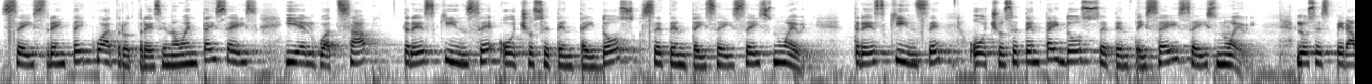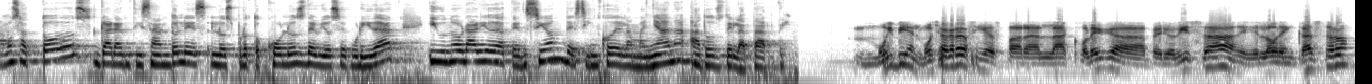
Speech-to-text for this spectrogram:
634-1396 y el WhatsApp 315-872-7669. 315-872-7669. Los esperamos a todos garantizándoles los protocolos de bioseguridad y un horario de atención de 5 de la mañana a 2 de la tarde. Muy bien, muchas gracias para la colega periodista eh, Loren Castro.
